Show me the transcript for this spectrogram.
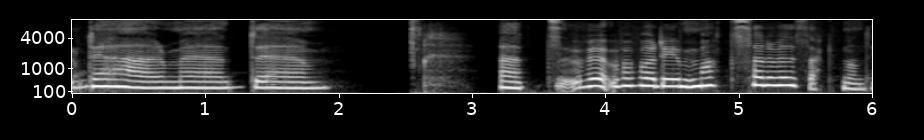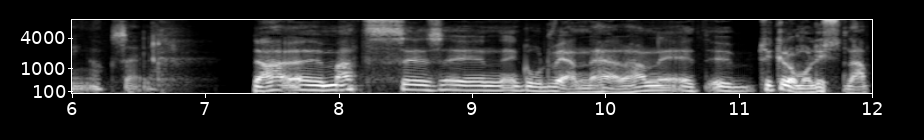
det här med eh, att, vad var det, Mats hade väl sagt någonting också? Eller? Ja, eh, Mats, eh, är en god vän här, han eh, tycker om att lyssna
